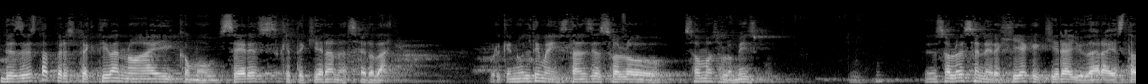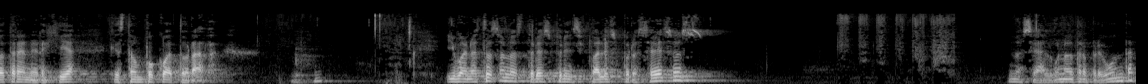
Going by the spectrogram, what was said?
desde esta perspectiva no hay como seres que te quieran hacer daño, porque en última instancia solo somos lo mismo. Solo es energía que quiere ayudar a esta otra energía que está un poco atorada. Y bueno, estos son los tres principales procesos. No sé, ¿alguna otra pregunta?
